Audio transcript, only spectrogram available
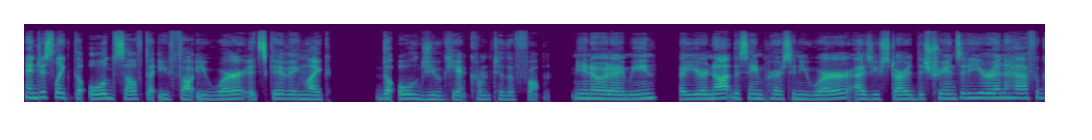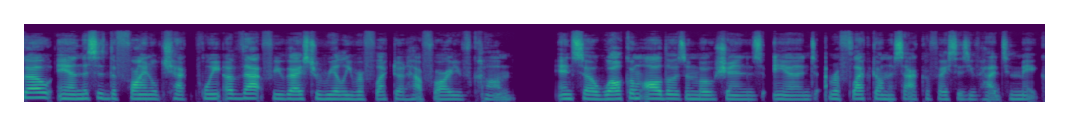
And just like the old self that you thought you were, it's giving like the old you can't come to the phone. You know what I mean? Uh, you're not the same person you were as you started this transit a year and a half ago. And this is the final checkpoint of that for you guys to really reflect on how far you've come. And so, welcome all those emotions and reflect on the sacrifices you've had to make.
